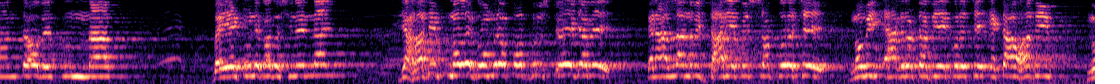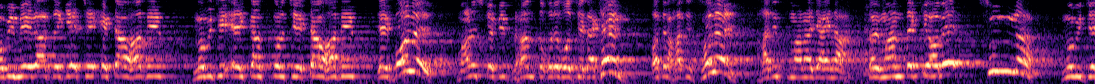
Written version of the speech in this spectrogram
মানতে হবে সুন্নাত। ভাই, একটু কথা শুনেন নাই? যে হাদিস মালে গোমরা পথভ্রষ্ট হয়ে যাবে। কেন আল্লাহ নবী দাঁড়িয়ে পেশাব করেছে? নবী এগারোটা বিয়ে করেছে, এটাও হাদিস। নবী মেয়েরাজে গিয়েছে, এটাও হাদিস। নবীজি এই কাজ করেছে, এটাও হাদিস। এই বলে মানুষকে বিভ্রান্ত করে বলছে, দেখেন, অতএব হাদিস হলে হাদিস মানা যায় না। তবে মানতে কি হবে? সুন্নাত। নবী যে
